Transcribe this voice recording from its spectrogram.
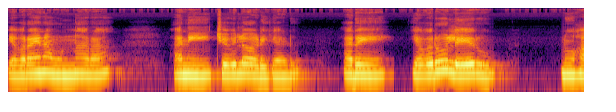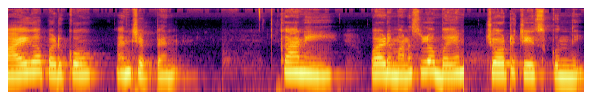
ఎవరైనా ఉన్నారా? అని చెవిలో అడిగాడు. అరే ఎవరూ లేరు. నువ్వు హాయిగా పడుకో అని చెప్పాను. కానీ వాడి మనసులో భయం చోటు చేసుకుంది.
